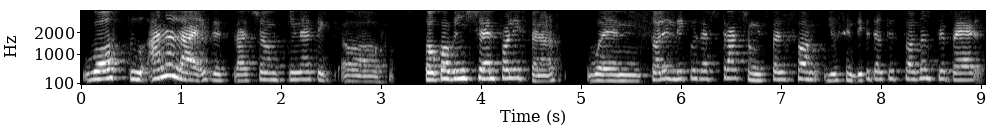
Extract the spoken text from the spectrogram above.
was to analyze the extraction kinetic of cocoa bean shell polyphenol when solid liquid extraction is performed using deep eutectic solvent prepared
